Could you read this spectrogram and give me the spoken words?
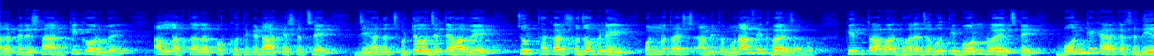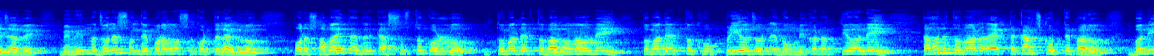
তারা পেরেশান, কি করবে? আল্লাহ তালার পক্ষ থেকে ডাক এসেছে, জিহাদে ছুটেও যেতে হবে, চুপ থাকার সুযোগ নেই, অন্যথায় আমি তো মুনাফিক হয়ে যাব। কিন্তু আবার ঘরে যুবতী বোন রয়েছে, বোনকে কার কাছে দিয়ে যাবে? বিভিন্ন জনের সঙ্গে পরামর্শ করতে লাগল। পরে সবাই তাদেরকে আশ্বস্ত করল, তোমাদের তো বাবা মাও নেই, তোমাদের তো খুব প্রিয়জন এবং নিকটাত্মীয় নেই, তাহলে তোমার একটা কাজ করতে পারো। বনি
